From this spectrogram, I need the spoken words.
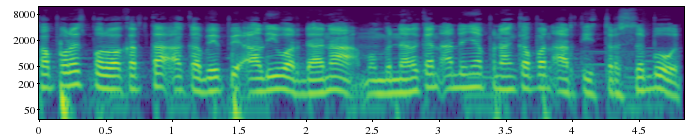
Kapolres Purwakarta AKBP Ali Wardana membenarkan adanya penangkapan artis tersebut.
